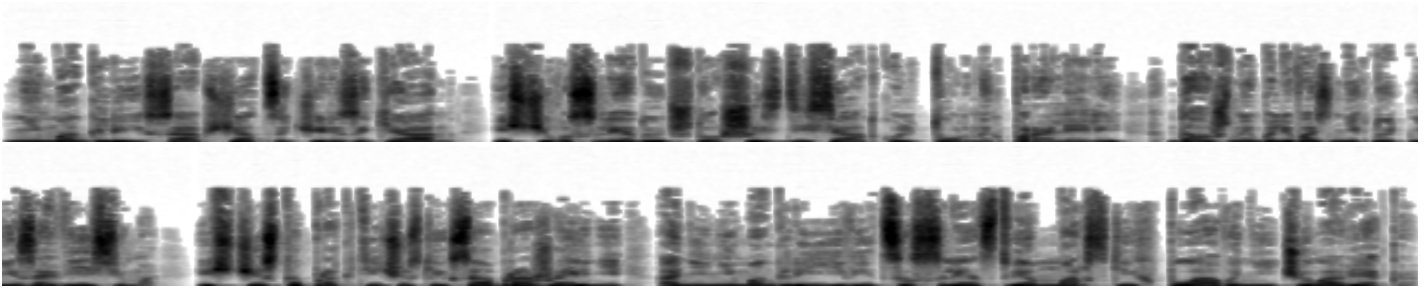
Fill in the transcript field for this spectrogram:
не могли сообщаться через океан, из чего следует, что 60 культурных параллелей должны были возникнуть независимо, из чисто практических соображений они не могли явиться следствием морских плаваний человека.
